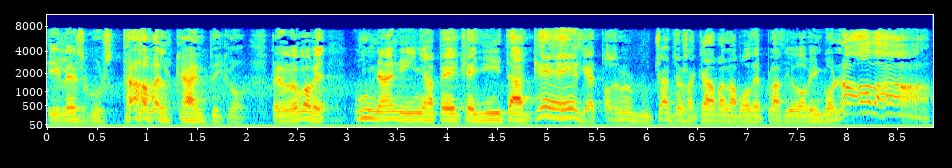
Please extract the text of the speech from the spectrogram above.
y les gustaba el cántico. Pero luego ve, una niña pequeñita, ¿qué es? Y a todos los muchachos acaban la voz de Plácido Domingo, ¡nada!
